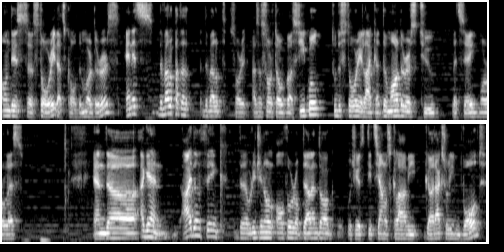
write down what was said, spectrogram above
on this uh, story that's called The Murderers, and it's developed at a, developed sorry as a sort of uh sequel to the story, like a The Murderers 2, let's say more or less. And uh, again, I don't think the original author of Dylan Dog, which is Tiziano Sclavi, got actually involved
